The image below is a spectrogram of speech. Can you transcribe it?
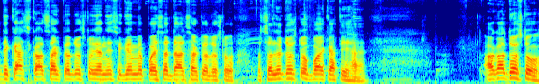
विकास कर सकते हो दोस्तों, यानी इस गेम में पैसा डाल सकते हो दोस्तों। तो चलिए दोस्तों बाइक आती है। अगर दोस्तों,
